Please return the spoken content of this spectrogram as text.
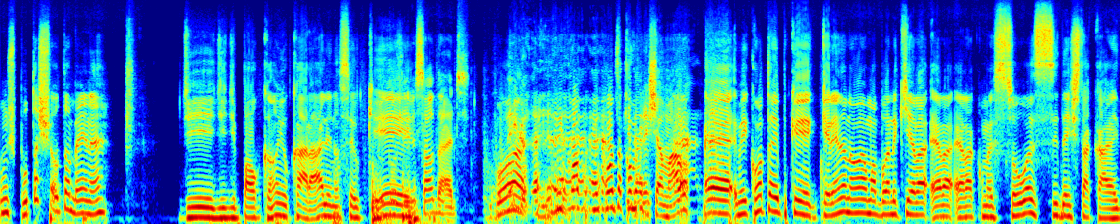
uns puta show também, né? De, de, de palcão e o caralho, não sei o quê. Inclusive, saudades. Porra, me conta, me conta como quiserem chamar, É, me conta aí, porque querendo ou não, é uma banda que ela, ela, ela começou a se destacar em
